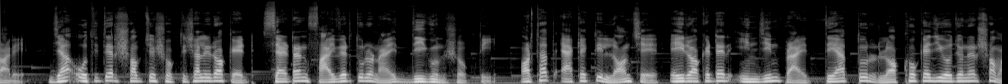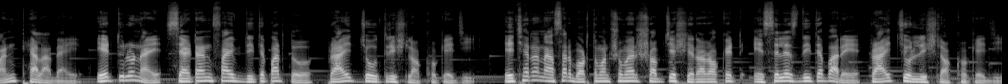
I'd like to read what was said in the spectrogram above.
করে, যা অতীতের সবচেয়ে শক্তিশালী রকেট স্যাটার্ন ফাইভের তুলনায় দ্বিগুণ শক্তি। অর্থাৎ এক একটি লঞ্চে এই রকেটের ইঞ্জিন প্রায় তিয়াত্তর লক্ষ কেজি ওজনের সমান ঠেলা দেয়। এর তুলনায় স্যাটার্ন ফাইভ দিতে পারত প্রায় চৌত্রিশ লক্ষ কেজি। এছাড়া নাসার বর্তমান সময়ের সবচেয়ে সেরা রকেট এসএলএস দিতে পারে প্রায় চল্লিশ লক্ষ কেজি।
